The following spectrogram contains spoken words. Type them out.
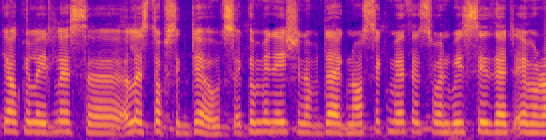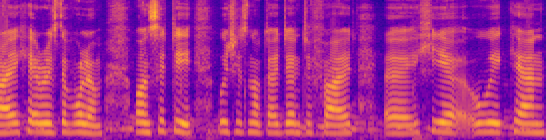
calculate less less toxic dose. A combination of diagnostic methods when we see that MRI here is the volume on CT, which is not identified. here we can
